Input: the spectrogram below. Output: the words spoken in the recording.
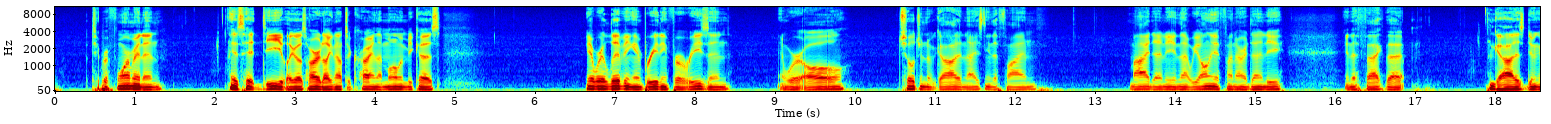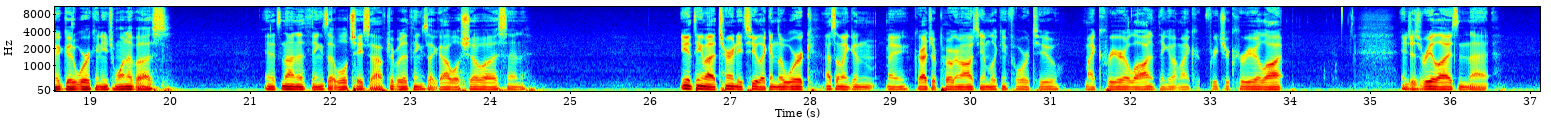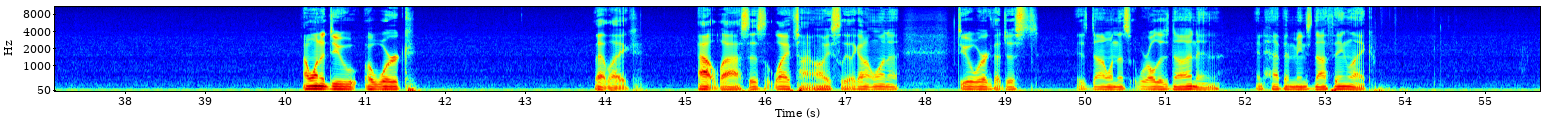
to perform it and his hit deep. Like it was hard like not to cry in that moment because yeah, we're living and breathing for a reason and we're all children of God, and I just need to find my identity, and that we all need to find our identity in the fact that God is doing a good work in each one of us. And it's not the things that we'll chase after, but the things that God will show us. And you can think about eternity too, like in the work as I'm like in my graduate program. Obviously, I'm looking forward to my career a lot and think about my future career a lot, and just realizing that I want to do a work that like outlasts this lifetime. Obviously, like I don't want to do a work that just is done when this world is done and and heaven means nothing. Like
